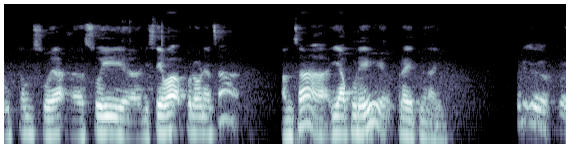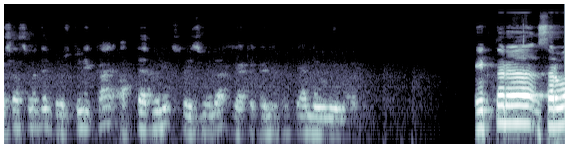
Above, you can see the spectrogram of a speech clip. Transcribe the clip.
उत्तम सोया सोयी आणि सेवा पुरवण्याचा आमचा यापुढेही प्रयत्न राहील. प्रशासनाच्या दृष्टीने काय अत्याधुनिक सोयीसुविधा या ठिकाणी या नवीन एकतर सर्व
